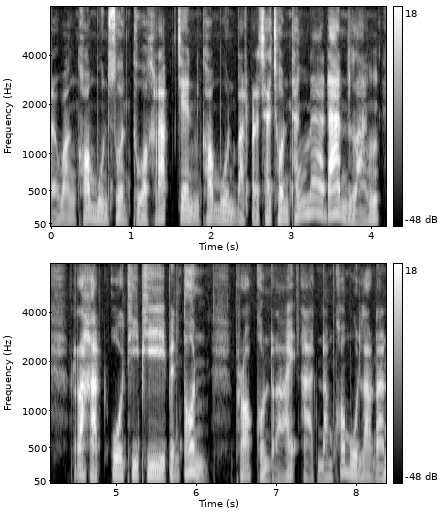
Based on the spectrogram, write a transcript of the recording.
ระวังข้อมูลส่วนตัวครับ เช่น ข้อมูลบัตรประชาชนทั้งหน้าด้านหลัง รหัส OTP เป็นต้น เพราะคนร้ายอาจนำข้อมูลเหล่านั้น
